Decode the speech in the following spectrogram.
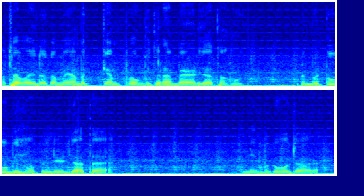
अच्छा भाई लोग मैं पर कैंपरों की तरह बैठ जाता हूँ। नंबर टू भी यहाँ पर लेट जाता है। नहीं वो जा रहा है।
